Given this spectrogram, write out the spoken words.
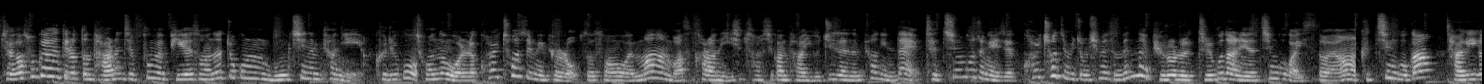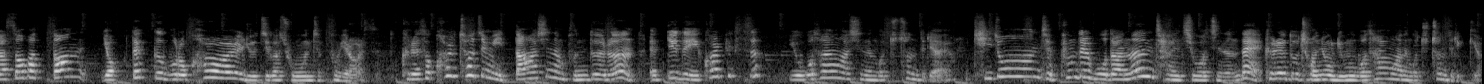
제가 소개해드렸던 다른 제품에 비해서는 조금 뭉치는 편이에요. 그리고 저는 원래 컬 처짐이 별로 없어서 웬만한 마스카라는 24시간 다 유지되는 편인데 제 친구 중에 이제 컬 처짐이 좀 심해서 맨날 뷰러를 들고 다니는 친구가 있어요. 그 친구가 자기가 써봤던 역대급으로 컬 유지가 좋은 제품이라고 했어요. 그래서 컬 처짐이 있다 하시는 분들은 에뛰드 이 컬픽스? 요거 사용하시는 거 추천드려요. 기존 제품들보다는 잘 지워지는데 그래도 전용 리무버 사용하는 거 추천드릴게요.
